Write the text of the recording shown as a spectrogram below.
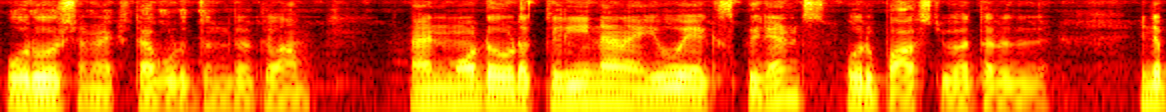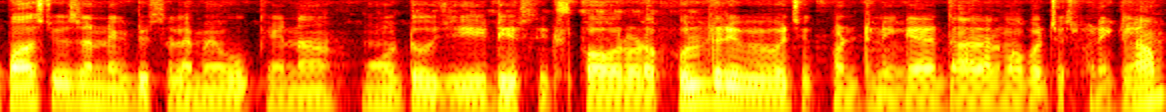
ஒரு வருஷம் எக்ஸ்ட்ரா கொடுத்துருந்துருக்கலாம். அண்ட் மோட்டோவோட க்ளீனான யூஏ எக்ஸ்பீரியன்ஸ் ஒரு பாசிட்டிவாக தருது. இந்த பாசிட்டிவ்ஸ் அண்ட் நெகட்டிவ்ஸ் எல்லாமே ஓகேனா மோட்டோ ஜி எயிட்டி சிக்ஸ் பவரோட ஃபுல் ரிவ்யூவை செக் பண்ணிட்டு நீங்கள் தாராளமாக பர்ச்சேஸ் பண்ணிக்கலாம்.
